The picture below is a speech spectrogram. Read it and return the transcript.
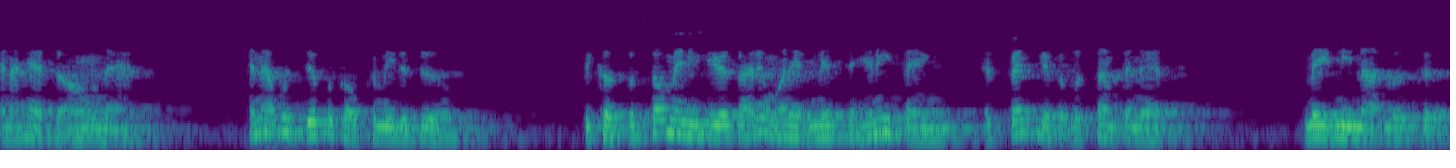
and I had to own that. And that was difficult for me to do. Because for so many years, I didn't want to admit to anything, especially if it was something that made me not look good.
